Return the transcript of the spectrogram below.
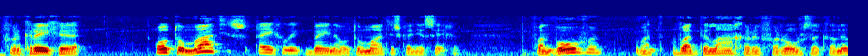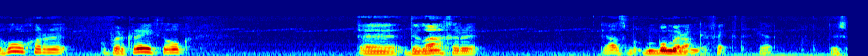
verkrijgen, automatisch, eigenlijk bijna automatisch kan je zeggen, van boven want wat de lagere veroorzaakt aan de hogere, verkrijgt ook uh, de lagere, als boomerang effect. Dus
